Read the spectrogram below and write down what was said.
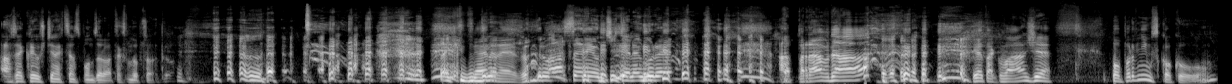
a řekli, už tě nechcem sponzorovat, tak jsem to přelepil. tak ne, ne, ne. druhá série určitě nebude. a pravda je taková, že po prvním skoku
